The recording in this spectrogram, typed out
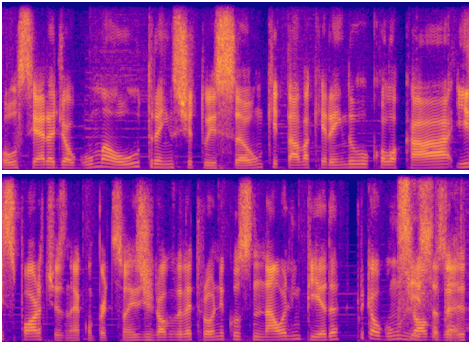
ou se era de alguma outra instituição que tava querendo colocar esportes, né, competições de jogos eletrônicos na Olimpíada, porque alguns jogos ele...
